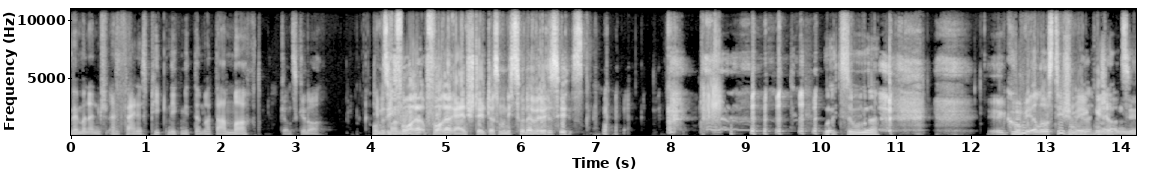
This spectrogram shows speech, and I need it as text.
wenn man ein, ein feines Picknick mit der Madame macht. Ganz genau. Und man sich man- vorher, vorher reinstellt, dass man nicht so nervös ist. Wozu? Komm her, lass die schmecken, schaut sie.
